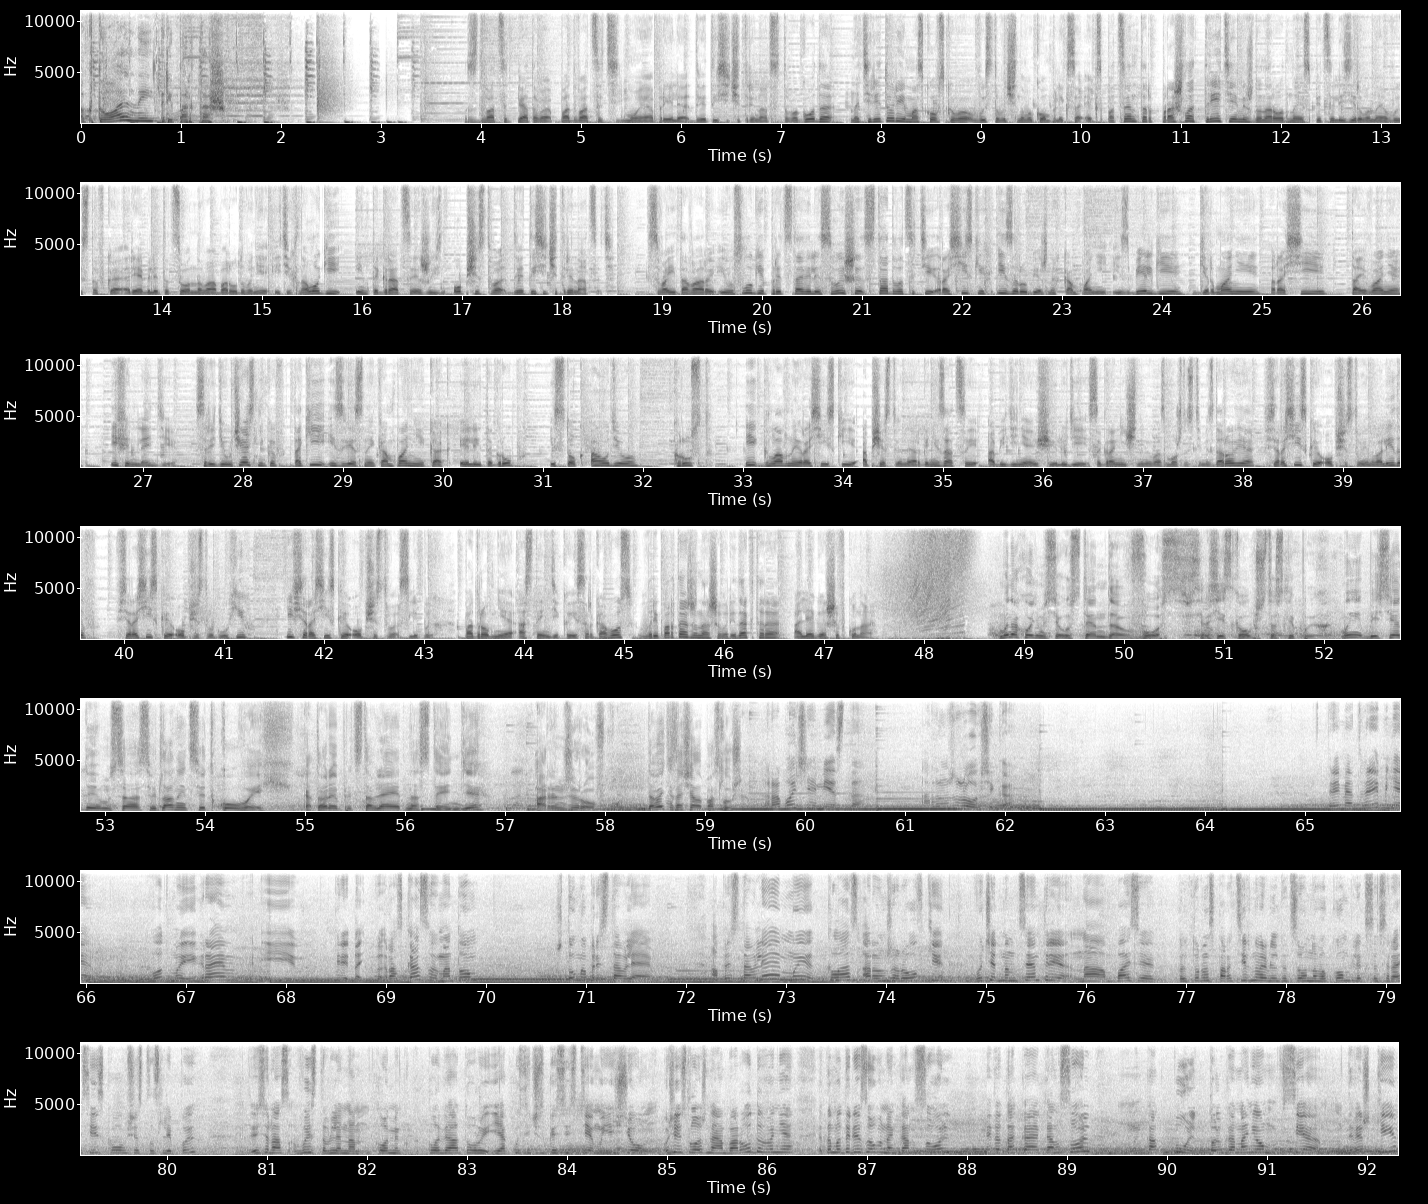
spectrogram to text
Актуальный репортаж. С 25 по 27 апреля 2013 года на территории московского выставочного комплекса «Экспоцентр» прошла третья международная специализированная выставка реабилитационного оборудования и технологий «Интеграция жизнь общества-2013». Свои товары и услуги представили свыше 120 российских и зарубежных компаний из Бельгии, Германии, России, Тайваня и Финляндии. Среди участников такие известные компании, как «Элита Групп», «Исток Аудио», «Круст», и главные российские общественные организации, объединяющие людей с ограниченными возможностями здоровья, Всероссийское общество инвалидов, Всероссийское общество глухих и Всероссийское общество слепых. Подробнее о стенде КСРК ВОЗ в репортаже нашего редактора Олега Шевкуна. Мы находимся у стенда ВОЗ, Всероссийского общества слепых. Мы беседуем со Светланой Цветковой, которая представляет на стенде аранжировку. Давайте сначала послушаем. Рабочее место аранжировщика. Время от времени вот мы играем и рассказываем о том, что мы представляем. А представляем мы класс аранжировки в учебном центре на базе культурно-спортивного реабилитационного комплекса Всероссийского общества слепых. Здесь у нас выставлено, кроме клавиатуры и акустической системы, еще очень сложное оборудование. Это моторизованная консоль. Это такая консоль, как пульт, только на нем все движки,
